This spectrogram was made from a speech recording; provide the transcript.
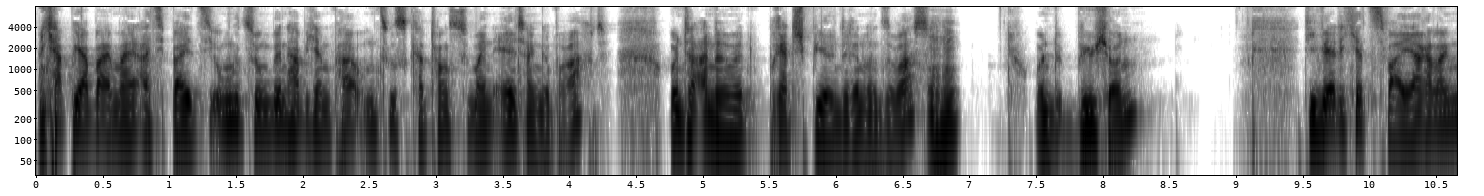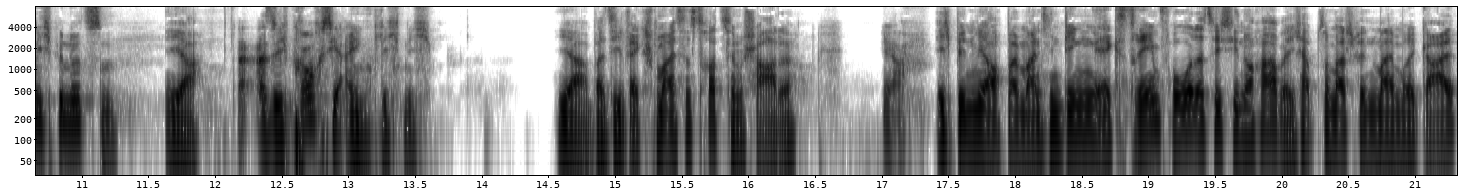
Ich habe ja bei mein, als ich bei als ich umgezogen bin, habe ich ein paar Umzugskartons zu meinen Eltern gebracht, unter anderem mit Brettspielen drin und sowas Mhm. und Büchern. Die werde ich jetzt zwei Jahre lang nicht benutzen. Ja. Also ich brauche sie eigentlich nicht. Ja, aber sie wegschmeißen ist trotzdem schade. Ja. Ich bin mir auch bei manchen Dingen extrem froh, dass ich sie noch habe. Ich habe zum Beispiel in meinem Regal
